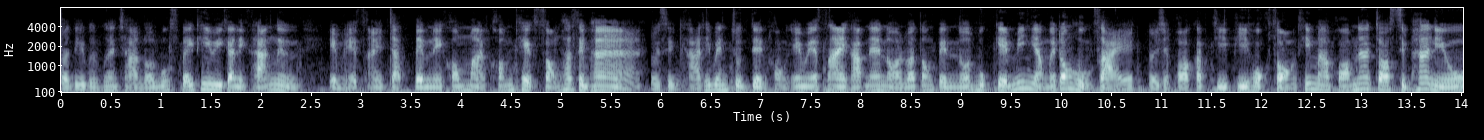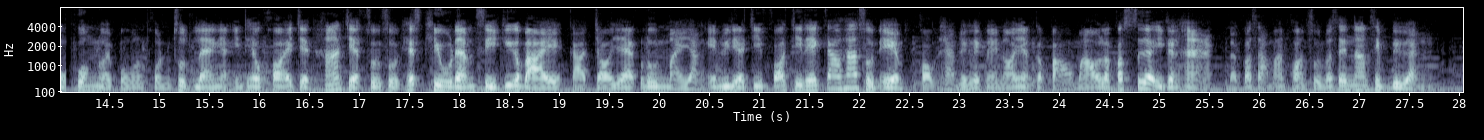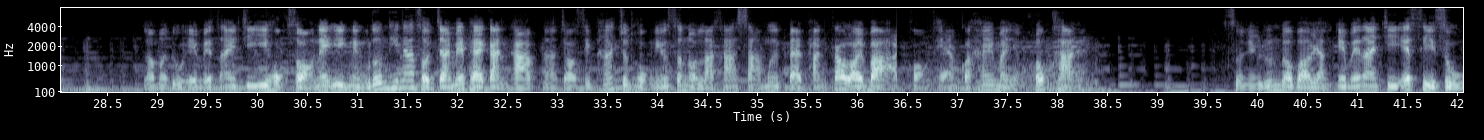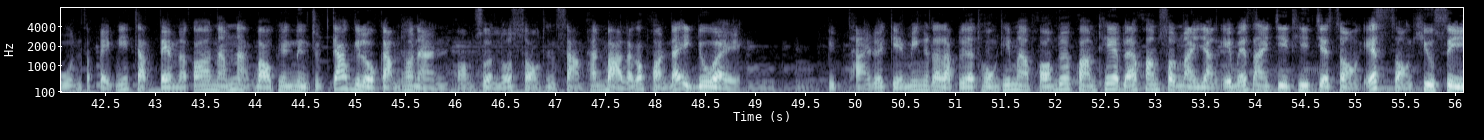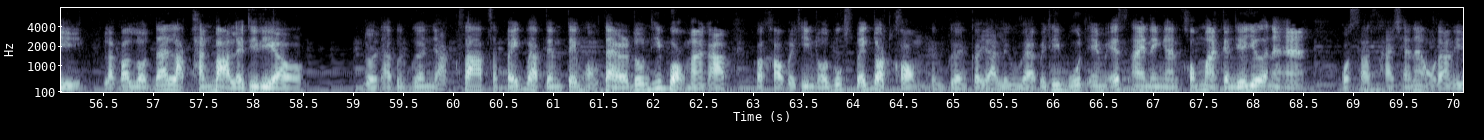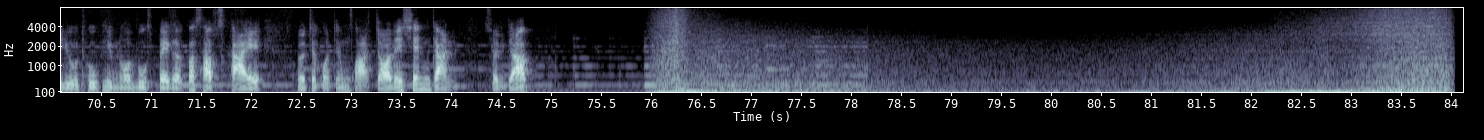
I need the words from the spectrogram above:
สวัสดีเพื่อนๆชาวโน้ตบุ๊กสเปคทีวีกันอีกครั้งหนึ่ง MSI จัดเต็มในคอมมาดคอมเทค2015 โดยสินค้าที่เป็นจุดเด่นของ MSI ครับ แน่นอนว่าต้องเป็นโน้ตบุ๊กเกมมิ่งอย่างไม่ต้องสงสัย โดยเฉพาะกับ GP62 ที่มาพร้อมหน้าจอ 15 นิ้ว พ่วงหน่วยประมวลผลสุดแรงอย่าง Intel Core i7 5700HQ RAM 4GB การ์ดจอแยกรุ่นใหม่อย่าง Nvidia GeForce GTX 950M ของแถมเล็กๆ น้อยๆอย่างกระเป๋าเมาส์แล้วก็เสื้ออีกต่างหาก แล้วก็สามารถผ่อน0%นาน 10 เดือน เรามาดู MSI GE 62ในอีกหนึ่งรุ่นที่น่าสนใจไม่แพ้กันครับ หน้าจอ 15.6 นิ้วสนนราคา 38,900 บาท ของแถมก็ให้มาอย่างครบครันส่วนในรุ่นเบาๆ อย่าง MSI GS40 สเปคนี้จัดเต็มแล้วก็น้ำหนักเบาเพียง 1.9 กิโลกรัมเท่านั้น พร้อมส่วนลด 2-3,000 บาทแล้วก็ผ่อนได้อีกด้วย ปิดท้ายด้วยเกมมิ่งระดับเรือธงที่มาพร้อมด้วยความเทพและความสดใหม่อย่าง MSI GT 72 S2 QC แล้วก็ลดได้หลักพันบาทเลยทีเดียว โดยถ้าเพื่อนๆ อยากทราบสเปคแบบเต็มๆ ของแต่ละรุ่นที่บอกมาครับ ก็เข้าไปที่ notebookspec.com เพื่อนๆ ก็อย่าลืมแวะไปที่บูธ MSI ในงานคอมมาดกันเยอะๆ นะฮะ กด subscribe ช่องของเราใน YouTube พิมพ์ notebook spec แล้วก็ subscribe หรือจะกดที่มุมขวาจอได้เช่นกัน สวัสดีครับ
